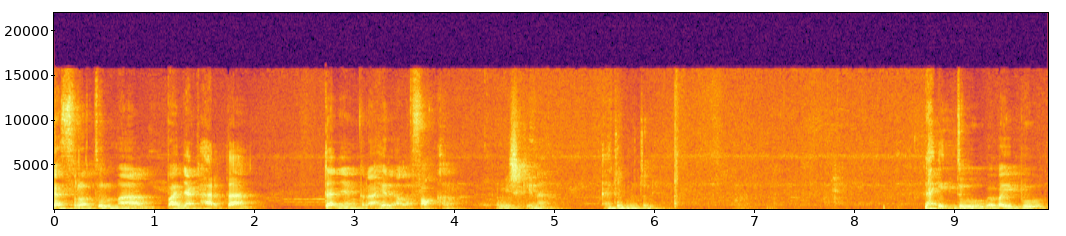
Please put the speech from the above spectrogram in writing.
kasratul mal banyak harta dan yang terakhir al faqr kemiskinan. Nah, itu penutupnya nah itu bapak ibu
